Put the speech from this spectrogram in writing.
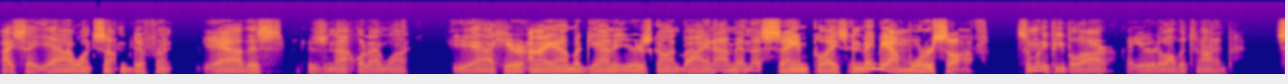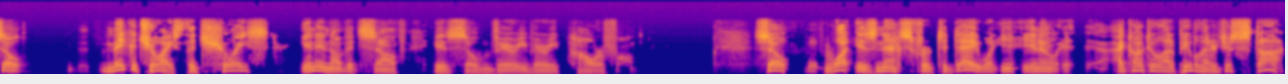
I say, yeah, I want something different. Yeah, this is not what I want. Yeah, here I am again. A year's gone by and I'm in the same place. And maybe I'm worse off. So many people are. I hear it all the time. So make a choice. The choice in and of itself is so very, very powerful. So, what is next for today? What you, you know, eh, I talk to a lot of people that are just stuck,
